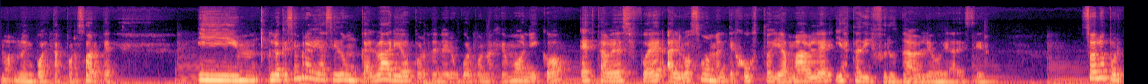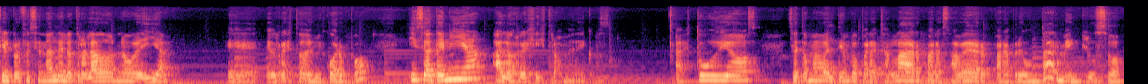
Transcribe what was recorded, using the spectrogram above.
no, no impuestas por suerte, y lo que siempre había sido un calvario por tener un cuerpo no hegemónico, esta vez fue algo sumamente justo y amable y hasta disfrutable, voy a decir. Solo porque el profesional del otro lado no veía eh, el resto de mi cuerpo y se atenía a los registros médicos, a estudios, se tomaba el tiempo para charlar, para saber, para preguntarme incluso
